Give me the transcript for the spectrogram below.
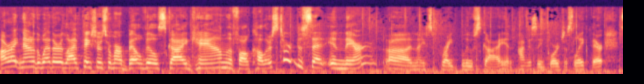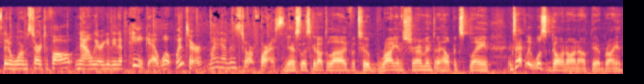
All right, now to the weather. Live pictures from our Belleville Sky Cam. The fall colors starting to set in there. Uh, nice bright blue sky and obviously gorgeous lake there. It's been a warm start to fall. Now we are getting a peek at what winter might have in store for us. Yes, let's get out to live to Brian Sherman to help explain exactly what's going on out there, Brian.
